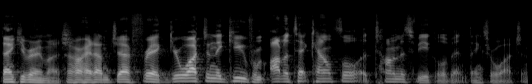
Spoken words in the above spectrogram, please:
Thank you very much. All right, I'm Jeff Frick. You're watching the Cube from Auto Tech Council Autonomous Vehicle event. Thanks for watching.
